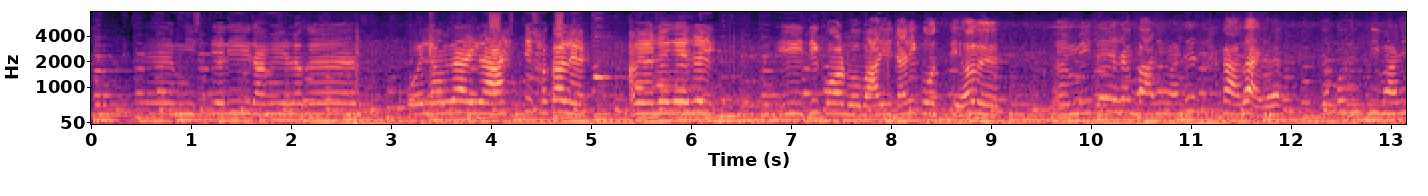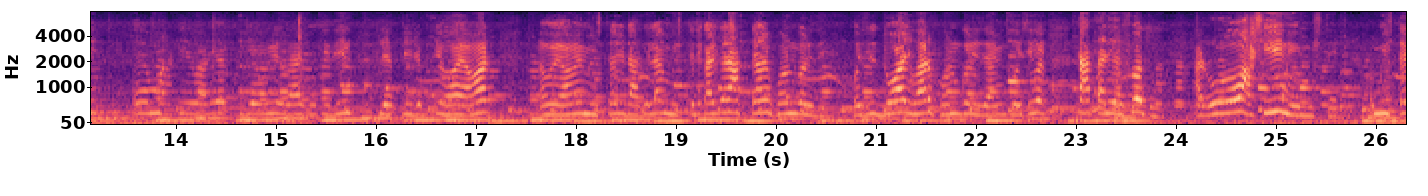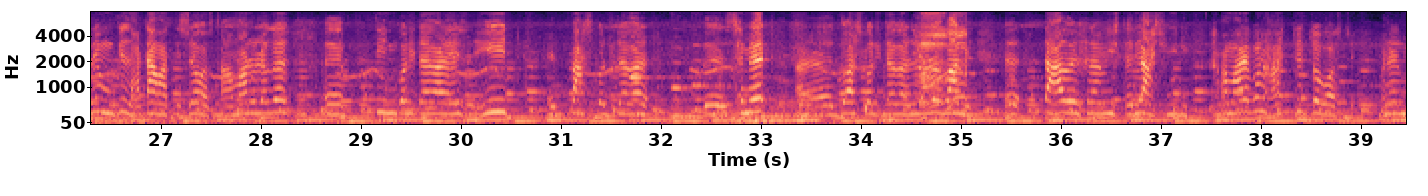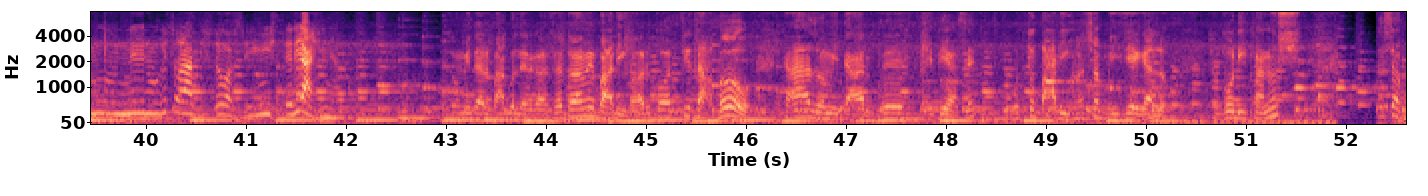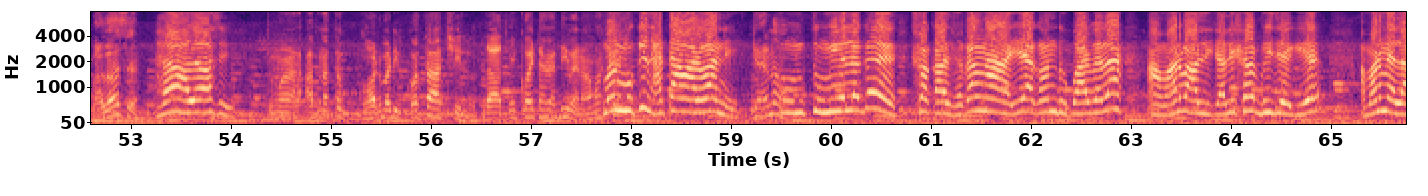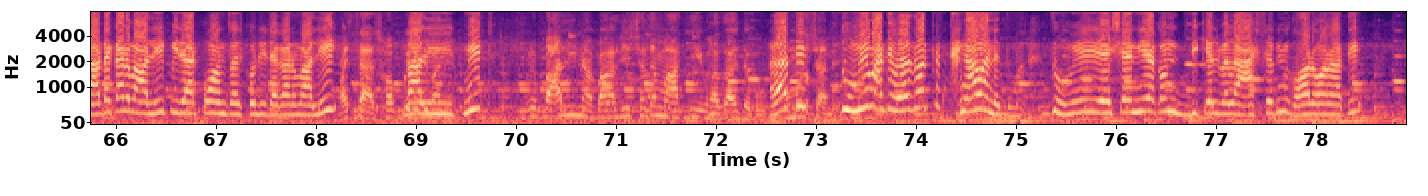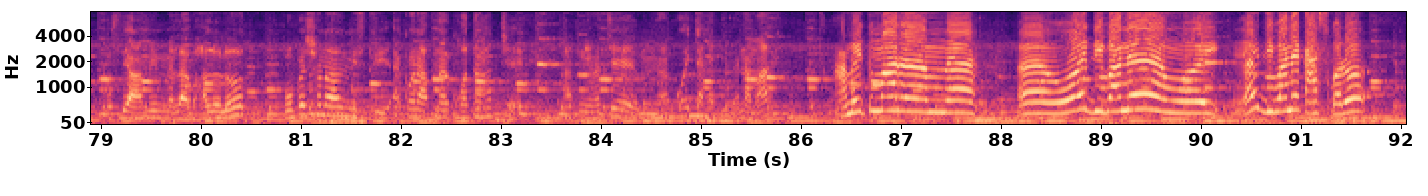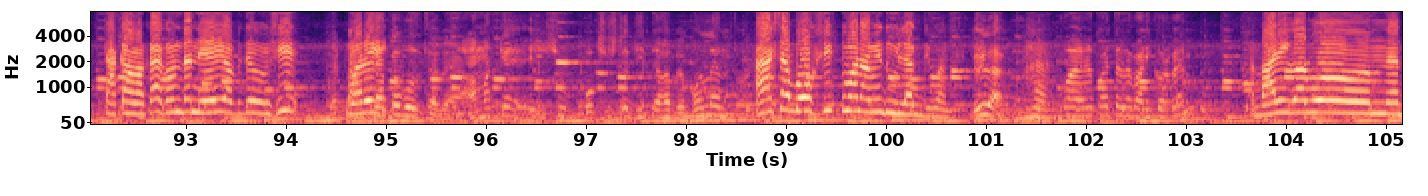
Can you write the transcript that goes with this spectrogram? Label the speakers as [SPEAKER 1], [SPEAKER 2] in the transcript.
[SPEAKER 1] এ, মিস্ত্রির আমি এলাকে কইলাম যে আসতে সকালে আমি এলাকে এসে ইটি করব বাড়ি টাড়ি করতে হবে এমনিতে এসে বাড়ি মাঝে থাকা যায়। যখন কি বাড়ি মাটির বাড়ি খুঁজে খুঁজে যায়, প্রতিদিন লেপটি টেপটি হয় আমার। ওই আমি মিস্ত্রি ডাকিলাম, মিস্ত্রি কালকে রাত্রে আমি ফোন করে দিই। কইছি, দশ বার ফোন করেছি আমি কইছি তাড়াতাড়ি এসো তুমি। আর ও আসিনি ওই মিস্ত্রি। ও মিস্ত্রি মুখে ঝাঁটা মারতেছে অবস্থা। আমার লোকে তিন কোটি টাকার ইট পাঁচ কোটি টাকার সিমেন্ট, আর দশ কোটি টাকার লোকে বালি। তাও এখানে মিস্ত্রি আসিনি। আমার এখন হাসতে তো করছে মানে নিজের মুখে চড়াতে ইচ্ছে করছে মিস্ত্রি আসিনি।
[SPEAKER 2] জমিদার পাগলের কাছে তো আমি বাড়ি ঘর করতে যাব। কা জমিদার খেতে আছে ওর তো বাড়ি ঘর সব ভিজে গেল গরিব মানুষ। সব ভালো আছেন?
[SPEAKER 1] হ্যাঁ ভালো আছি।
[SPEAKER 2] তোমার আপনার তো ঘর বাড়ির কথা ছিল তা আপনি কয় টাকা দিবেন আমাকে?
[SPEAKER 1] আমার মুখে ঝাঁটা মারবা নেই
[SPEAKER 2] কেন?
[SPEAKER 1] তুমি হলে গে সকাল সকাল না এই এখন দুপার বেলা আমার বালি টালি সব ভিজে গিয়ে আমার মেলা টাকার বালি বিরাট পঞ্চাশ কোটি টাকার বালি
[SPEAKER 2] আচ্ছা সব
[SPEAKER 1] বালি মিট
[SPEAKER 2] বালি না বালির সাথে মাটি ভাজাই দেবো।
[SPEAKER 1] হ্যাঁ
[SPEAKER 2] সমস্যা নেই
[SPEAKER 1] তুমি মাটি ভেজা একটা ঠেঙা বানে তোমার। তুমি এসে নিয়ে এখন বিকেল বেলা আসছে তুমি ঘর বানাতি।
[SPEAKER 2] আমি মেলা ভালো লোক প্রফেশনাল মিস্ত্রি। এখন আপনার কথা হচ্ছে আপনি হচ্ছে কয় টাকা দিবেন আমার?
[SPEAKER 1] আমি তোমার ওই দিবানে ওই এই দিবানে কাজ করো। টাকা আমাকে এখন নেই আপনি বেশি তোমার
[SPEAKER 2] তো বলতে হবে। আমাকে এইসব বকশিষ্ট দিতে হবে বললেন তো।
[SPEAKER 1] একটা বকশিস তোমার আমি দুই লাখ দিবান।
[SPEAKER 2] দুই লাখ?
[SPEAKER 1] হ্যাঁ।
[SPEAKER 2] কয় তলা বাড়ি করবেন?
[SPEAKER 1] বাড়ি করব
